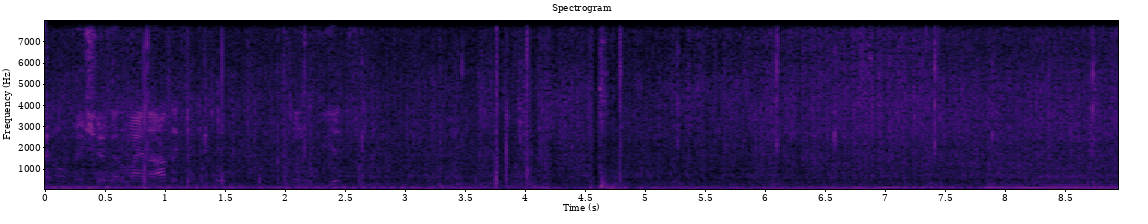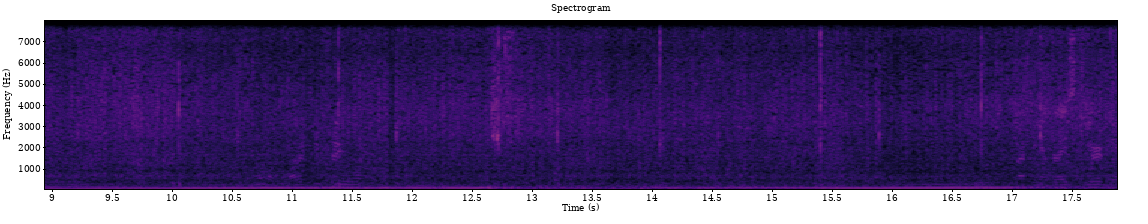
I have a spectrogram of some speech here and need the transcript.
Eu não tô enxergando mais nada aqui. Tô, tô no vidro. Olha que feio. Tá aqui da esquerda.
